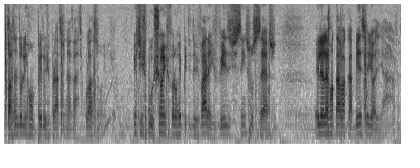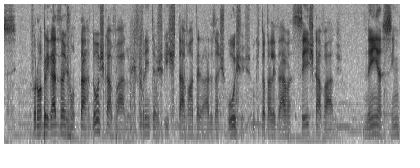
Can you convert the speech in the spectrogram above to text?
fazendo-lhe romper os braços nas articulações. Estes puxões foram repetidos várias vezes sem sucesso. Ele levantava a cabeça e olhava-se. Foram obrigados a juntar dois cavalos frente aos que estavam atrelados às coxas, o que totalizava seis cavalos nem assim.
